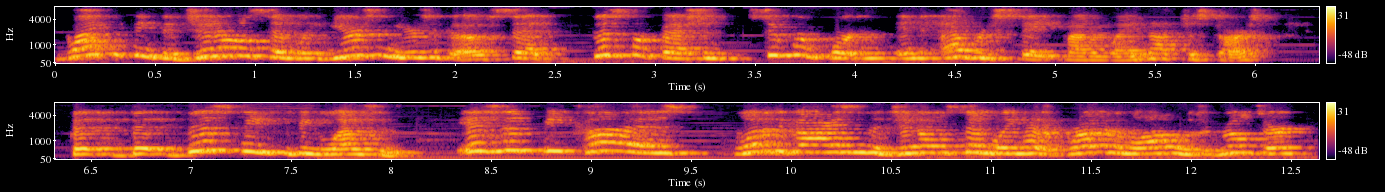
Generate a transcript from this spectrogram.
why do you think the General Assembly years and years ago said this profession, super important in every state, by the way, not just ours, that, that this needs to be licensed? Is it because one of the guys in the General Assembly had a brother-in-law who was a realtor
